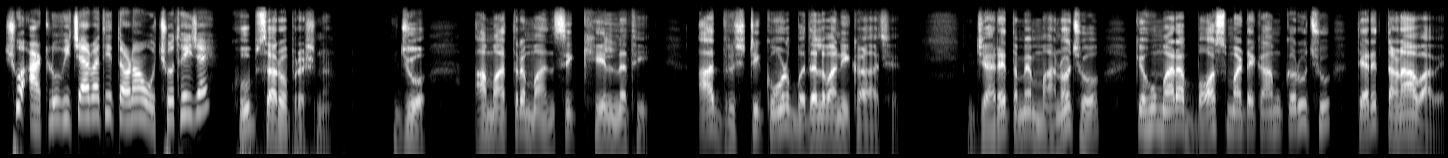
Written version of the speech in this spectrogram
શું આટલું વિચારવાથી તણાવ ઓછો થઈ જાય? ખૂબ સારો પ્રશ્ન. જુઓ આ માત્ર માનસિક ખેલ નથી. આ દૃષ્ટિકોણ બદલવાની કળા છે. જ્યારે તમે માનો છો કે હું મારા બોસ માટે કામ કરું છું ત્યારે તણાવ આવે.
